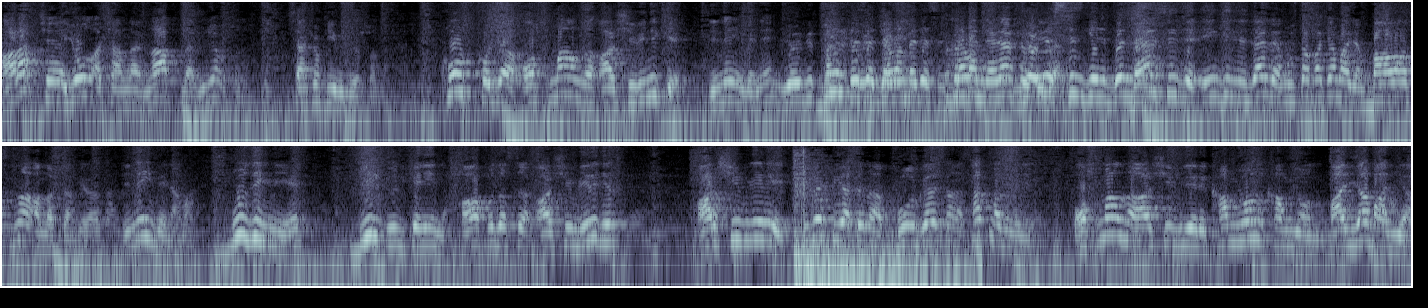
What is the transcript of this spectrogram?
Arapçaya yol açanlar ne yaptılar biliyor musunuz? Sen çok iyi biliyorsun. Koskoca Osmanlı arşivini ki dinleyin beni. Yo, bir parantezle devam edesin. Bakın Devam- ben neler Yo, yo, söyleyeceğim. siz geri dönün. Ben size İngilizlerle Mustafa Kemal'in bağlantısını anlatacağım birazdan. Dinleyin beni ama. Bu zihniyet bir ülkenin hafızası arşivleridir. Arşivleri kilo fiyatına Bulgaristan'a satmadı mı. Osmanlı arşivleri kamyon kamyon, balya balya.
